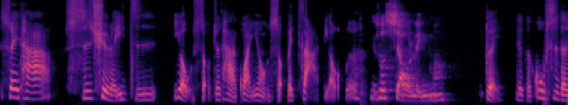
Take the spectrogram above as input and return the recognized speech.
所以他失去了一只。右手就他的惯用手被炸掉了。你说小林吗？对，那个故事的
